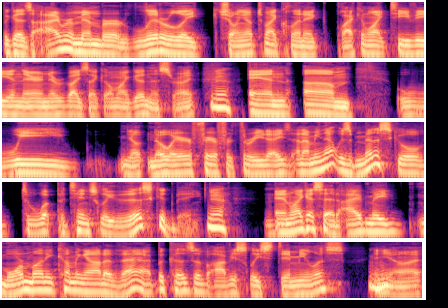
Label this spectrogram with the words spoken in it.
Because I remember literally showing up to my clinic, black and white TV in there and everybody's like, "Oh my goodness," right? Yeah. And um we you know no airfare for 3 days and I mean that was minuscule to what potentially this could be. Yeah. And like I said, I made more money coming out of that because of obviously stimulus. And Mhm. you know, I,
